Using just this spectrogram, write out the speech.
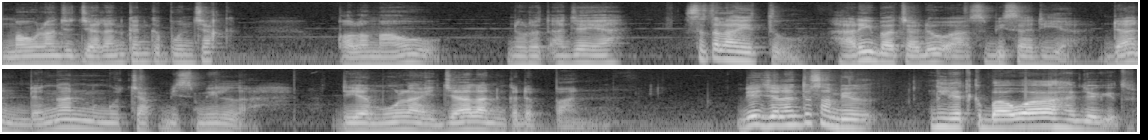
mau lanjut jalan kan ke puncak? Kalau mau, nurut aja ya. Setelah itu, Hari baca doa sebisa dia dan dengan mengucap bismillah, dia mulai jalan ke depan. Dia jalan tuh sambil ngeliat ke bawah aja gitu.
